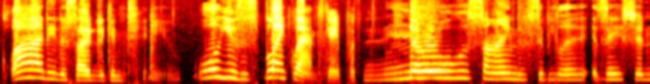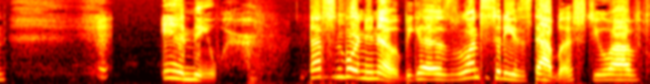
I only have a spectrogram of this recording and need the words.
Glad you decided to continue. We'll use this blank landscape with no signs of civilization anywhere. That's important to note because once a city is established, you have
